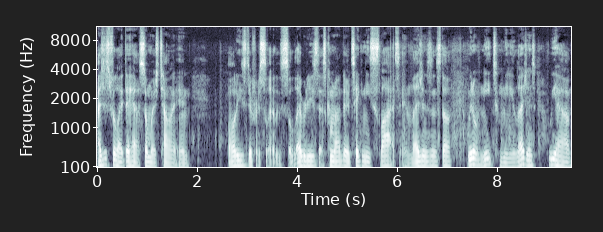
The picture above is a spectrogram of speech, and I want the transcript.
I just feel like they have so much talent and all these different celebrities that's coming out there taking these slots and legends and stuff. We don't need too many legends. We have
